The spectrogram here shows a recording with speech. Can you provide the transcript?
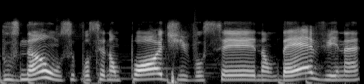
dos nãos, você não pode, você não deve, né?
